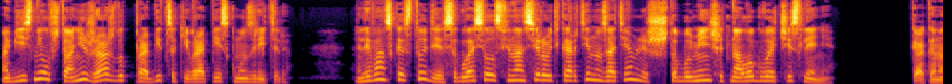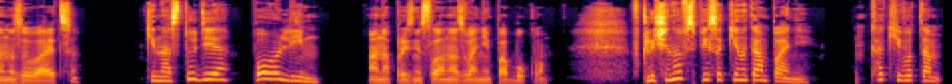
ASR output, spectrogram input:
Объяснил, что они жаждут пробиться к европейскому зрителю. Ливанская студия согласилась финансировать картину затем лишь, чтобы уменьшить налоговые отчисления. Как она называется? Киностудия «Полим». Она произнесла название по буквам. Включена в список кинокомпаний. Как его там?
